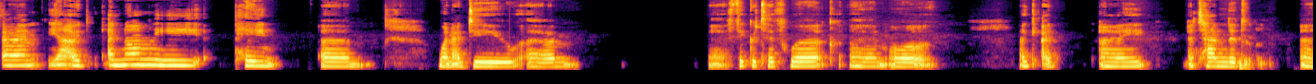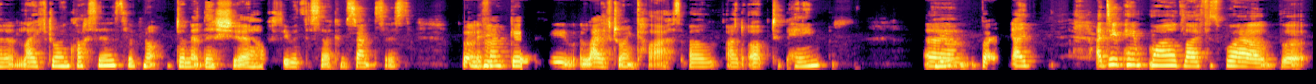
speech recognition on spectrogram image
Um, yeah, I, I, normally paint um, when I do um, uh, figurative work, um, or I, I, I attended uh, life drawing classes. I've not done it this year, obviously with the circumstances. But mm-hmm. if I mm-hmm. go to a life drawing class, I'll, I'd opt to paint. Um, yeah. But I I do paint wildlife as well, but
